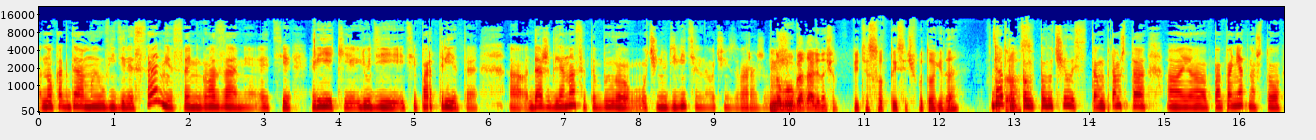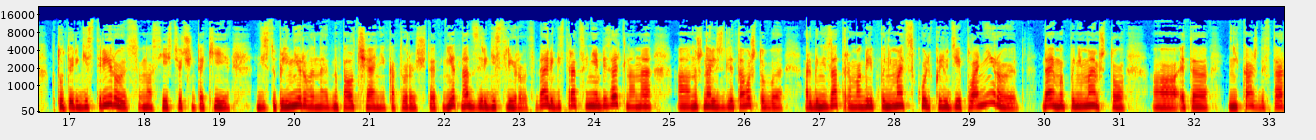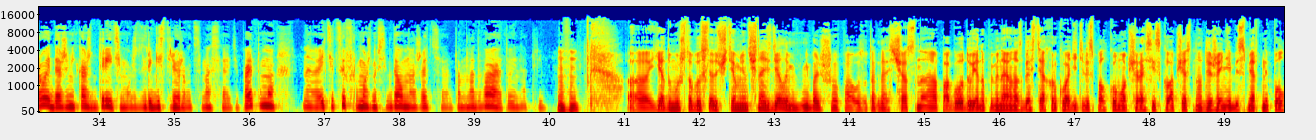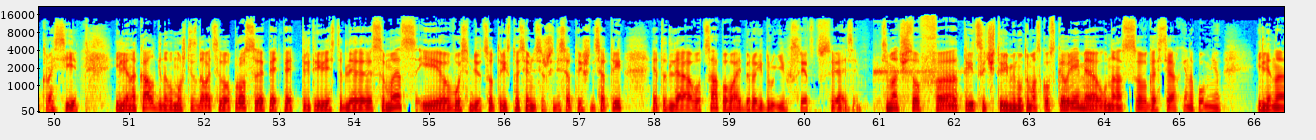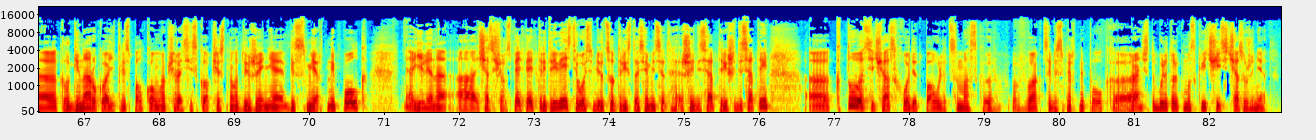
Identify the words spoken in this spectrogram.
но когда мы увидели сами своими глазами эти реки людей, эти портреты, а, даже для нас это было очень удивительно, очень завораживающе. Ну, вы угадали насчет 500 тысяч в итоге, да? да, раз. получилось, там, потому что а, понятно, что кто-то регистрируется, у нас есть очень такие дисциплинированные однополчане, которые считают, нет, надо зарегистрироваться. Да? Регистрация не обязательно, она а, нужна лишь для того, чтобы организаторы могли понимать, сколько людей планируют, да, и мы понимаем, что это не каждый второй, даже не каждый третий может зарегистрироваться на сайте. Поэтому э, эти цифры можно всегда умножать э, там, на 2, а то и на 3. Угу. Я думаю, чтобы следующую тему не начинать, сделаем небольшую паузу тогда сейчас на погоду. Я напоминаю, у нас в гостях руководитель исполкома Общероссийского общественного движения «Бессмертный полк России» Елена Калгина. Вы можете задавать свои вопросы 553320 для СМС и 8 903 170 63 63. Это для WhatsApp, Viber и других средств связи. 17 часов 34 э, минуты московское время. У нас в гостях, я напомню, Елена Колгина, руководитель исполкома Общероссийского общественного движения «Бессмертный полк». А, Елена, сейчас а, еще раз, 553320, 8903 170 63 63. Кто сейчас ходит по улице Москвы в акции «Бессмертный полк»? Раньше это были только москвичи, сейчас уже нет.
